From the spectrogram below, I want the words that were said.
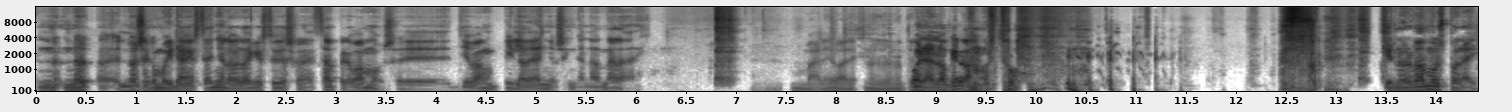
No, sé cómo irán este año, la verdad que estoy desconectado, pero vamos, eh, llevan pila de años sin ganar nada. Eh. Vale, vale. bueno, lo que vamos tú. que nos vamos por ahí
